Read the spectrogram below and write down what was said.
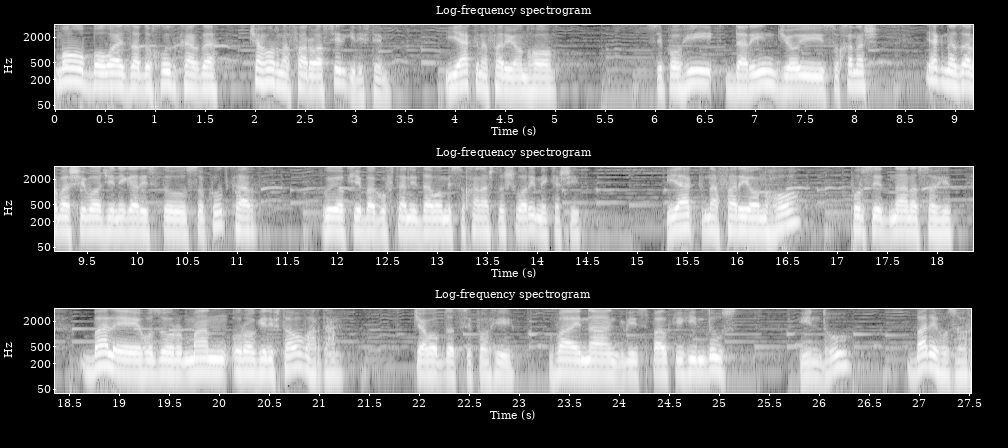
Мо бо вай заду худ карда чаҳор нафарро асир гирифтем. Як нафари онҳо сипоҳӣ дар ин ҷои суханаш як назар ба шивоҷӣ нигаристу сукут кард гӯё ки ба гуфтани давоми суханаш душворӣ мекашид. Як нафари онҳо пурсид нана соҳиб бале ҳузур ман ӯро гирифта овардам ҷавоб дод сипоҳӣ. Вай на англис балки ҳиндуст ҳинду бале ҳузур.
